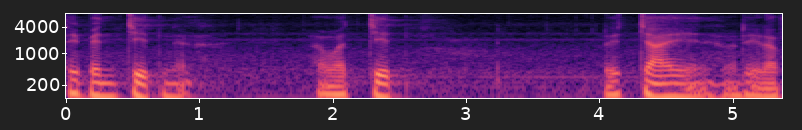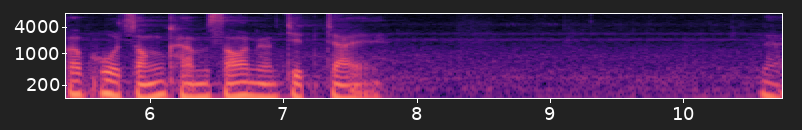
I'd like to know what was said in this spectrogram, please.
ที่เป็นจิตเนี่ยคำว่าจิต หรือใจบางทีเราก็พูดสองคำซ้อนกันจิตใจนะ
